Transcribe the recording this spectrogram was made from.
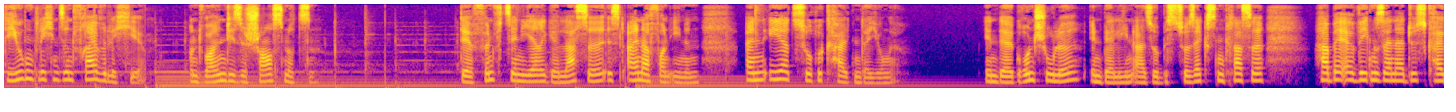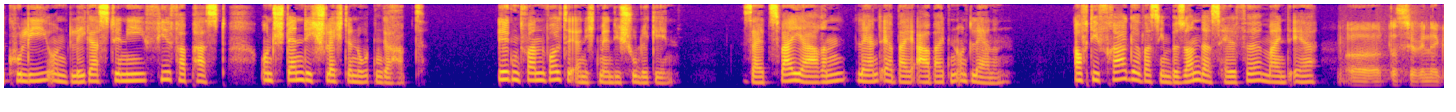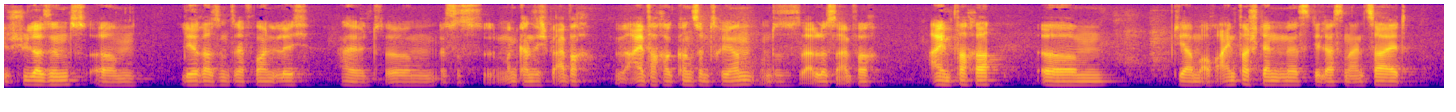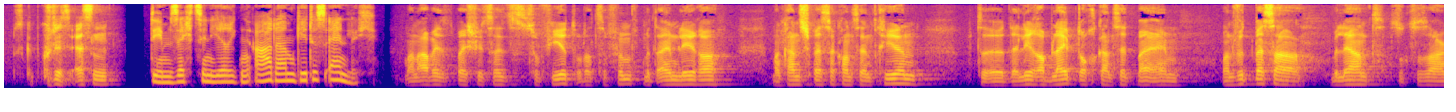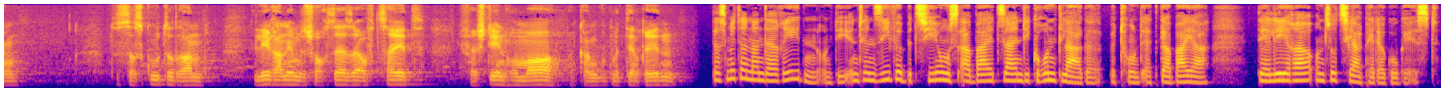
Die Jugendlichen sind freiwillig hier und wollen diese Chance nutzen. Der 15-jährige Lasse ist einer von ihnen, ein eher zurückhaltender Junge. In der Grundschule, in Berlin also bis zur sechsten Klasse, habe er wegen seiner Dyskalkulie und Legasthenie viel verpasst und ständig schlechte Noten gehabt. Irgendwann wollte er nicht mehr in die Schule gehen. Seit zwei Jahren lernt er bei Arbeiten und Lernen. Auf die Frage, was ihm besonders helfe, meint er, äh, dass hier wenige Schüler sind, ähm, Lehrer sind sehr freundlich, halt, ähm, es ist, man kann sich einfach einfacher konzentrieren und es ist alles einfach einfacher. Ähm, die haben auch Einverständnis, die lassen einen Zeit. Es gibt gutes Essen. Dem 16-jährigen Adam geht es ähnlich. Man arbeitet beispielsweise zu viert oder zu fünft mit einem Lehrer. Man kann sich besser konzentrieren. Äh, der Lehrer bleibt auch ganz nett bei einem. Man wird besser belernt, sozusagen. Das ist das Gute dran. Die Lehrer nehmen sich auch sehr, sehr oft Zeit. Die verstehen Humor, man kann gut mit denen reden. Das Miteinanderreden und die intensive Beziehungsarbeit seien die Grundlage, betont Edgar Bayer, der Lehrer und Sozialpädagoge ist.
